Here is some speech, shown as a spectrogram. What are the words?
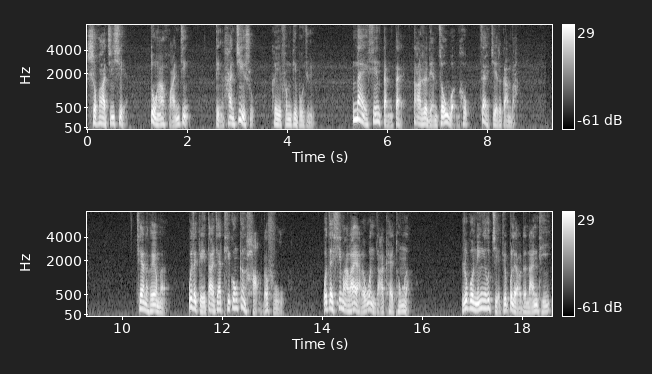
石化机械、东安环境、鼎汉技术、可以逢低布局，耐心等待大热点走稳后再接着干吧。亲爱的朋友们，为了给大家提供更好的服务，我在喜马拉雅的问答开通了。如果您有解决不了的难题，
